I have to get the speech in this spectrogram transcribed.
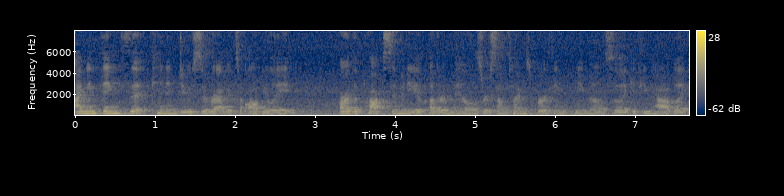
I mean, things that can induce a rabbit to ovulate are the proximity of other males or sometimes birthing females. So, like, if you have like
